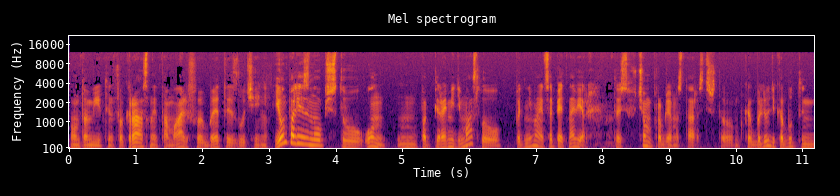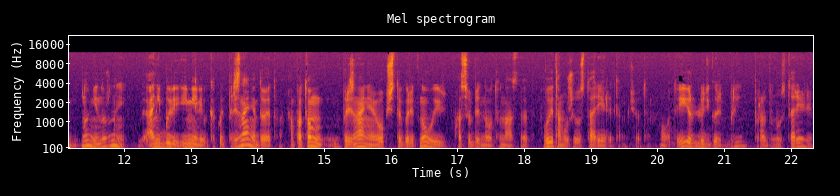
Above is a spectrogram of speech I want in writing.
Он там видит инфракрасный, там альфа, бета излучение. И он полезен обществу, он по пирамиде Маслоу поднимается опять наверх. То есть в чем проблема старости? Что как бы люди как будто ну, не нужны. Они были, имели какое-то признание до этого, а потом признание общества говорит, ну вы, особенно вот у нас, да, вы там уже устарели, там что-то. Вот. И люди говорят, блин, правда, мы устарели,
